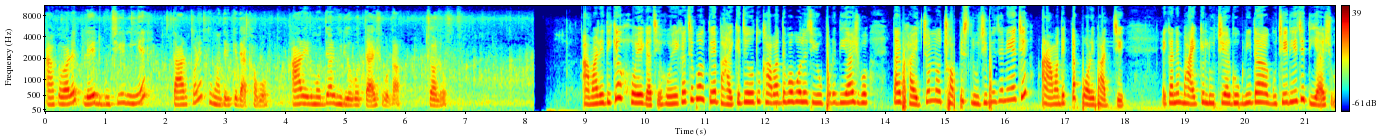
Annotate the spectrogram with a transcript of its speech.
একেবারে প্লেট গুছিয়ে নিয়ে তারপরে তোমাদেরকে দেখাবো। আর এর মধ্যে আর ভিডিও করতে আসব না। চলো। আমার এদিকে হয়ে গেছে হয়ে গেছে বলতে ভাইকে যেহেতু খাবার দেবো বলেছি, উপরে দিয়ে আসব। তাই ভাইয়ের জন্য ছ পিস লুচি ভেজে নিয়েছি আর আমাদেরটা পরে ভাজছি। এখানে ভাইকে লুচি আর ঘুগনিটা গুছিয়ে দিয়েছি, দিয়ে আসব।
